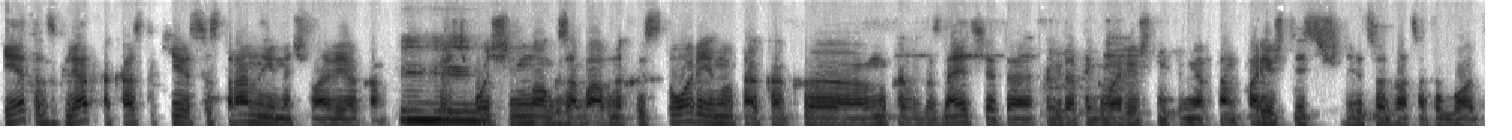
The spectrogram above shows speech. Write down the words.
И этот взгляд как раз-таки со стороны на человека. Mm-hmm. То есть очень много забавных историй, ну, так как, э, ну, как бы, знаете, это когда ты говоришь, например, там, Париж 1920 год,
